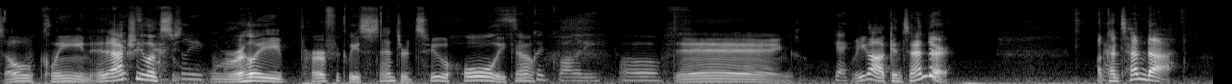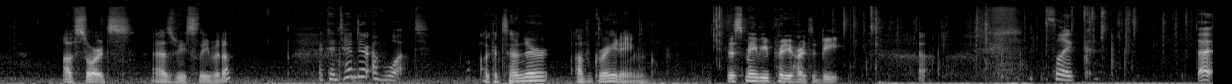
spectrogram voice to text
so clean. It actually looks actually really perfectly centered too. Holy So cow. good quality. Oh. Dang. Okay. We got a contender. A Okay. contender of sorts as we sleeve it up. A contender of what? A contender of grading. This may be pretty hard to beat. Oh. It's like the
